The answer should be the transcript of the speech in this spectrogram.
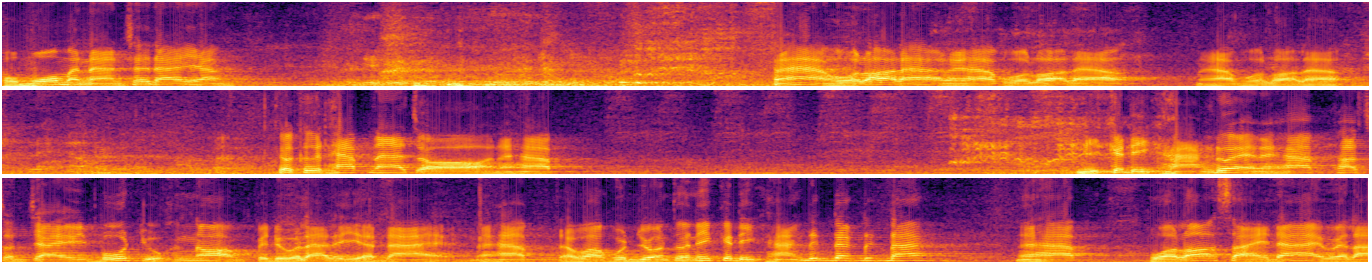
ผมโม้มานานใช้ได้ยัง อ่าหัวเราะแล้วนะครับ หัวเราะแล้วนะครับ หัวเราะแล้ว ก็คือแท็บหน้าจอนะครับ มีกระดิกหางด้วยนะครับ ถ้าสนใจบูธอยู่ข้างนอกไปดูรายละเอียดได้นะครับ แต่ว่าหุ่นยนต์ตัวนี้กระดิกหางดึกดักดึกดักนะครับ หัวเราะใส่ได้เวลา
